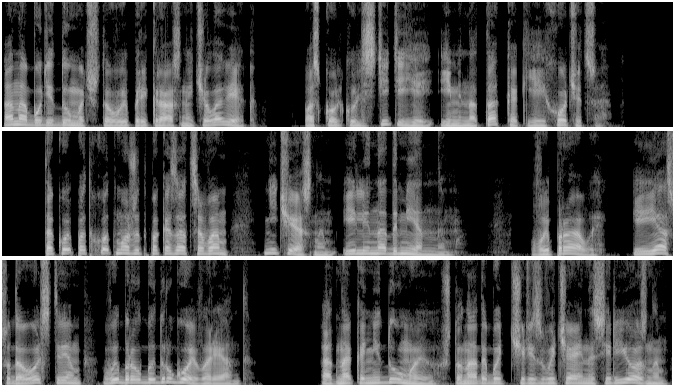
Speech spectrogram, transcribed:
Она будет думать, что вы прекрасный человек, поскольку льстите ей именно так, как ей хочется. Такой подход может показаться вам нечестным или надменным. Вы правы, и я с удовольствием выбрал бы другой вариант. Однако не думаю, что надо быть чрезвычайно серьезным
